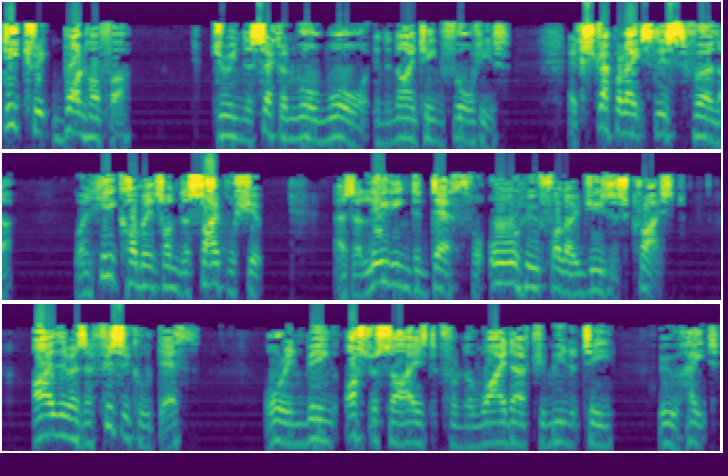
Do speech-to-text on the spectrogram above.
Dietrich Bonhoeffer, during the Second World War in the 1940s, extrapolates this further when he comments on discipleship as a leading to death for all who follow Jesus Christ. either as a physical death or in being ostracized from the wider community who hate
